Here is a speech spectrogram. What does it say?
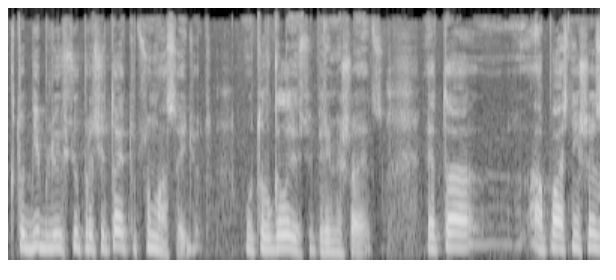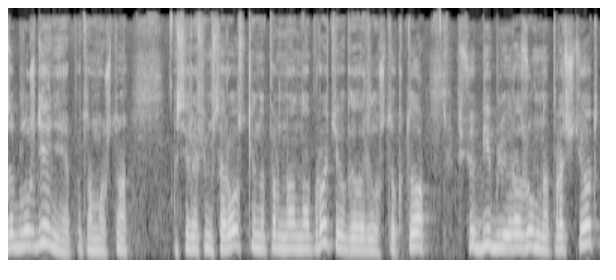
кто Библию всю прочитает, тот с ума сойдет. Вот в голове все перемешается. Это опаснейшее заблуждение, потому что Серафим Саровский напротив говорил, что кто всю Библию разумно прочтет,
